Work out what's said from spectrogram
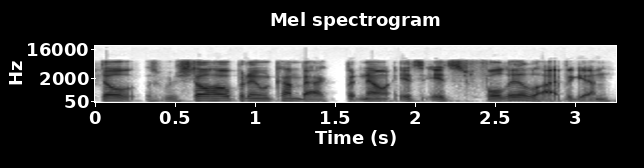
Still, we're still hoping it would come back, but no, it's it's fully alive again.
